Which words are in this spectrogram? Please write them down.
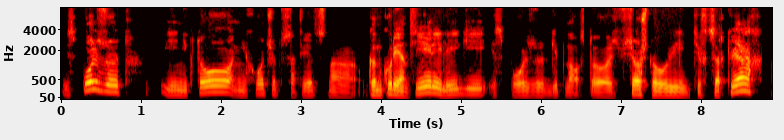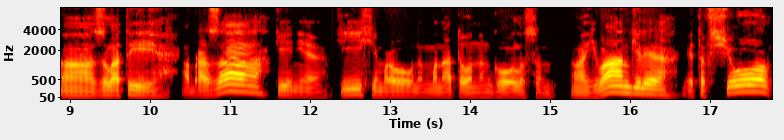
используют, и никто не хочет, соответственно, конкурент. Все религии используют гипноз. То есть все, что вы видите в церквях, а, золотые образа, чтение тихим, ровным, монотонным голосом, Евангелие. Это все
